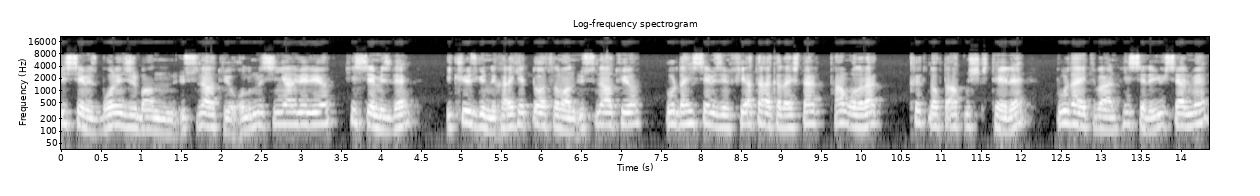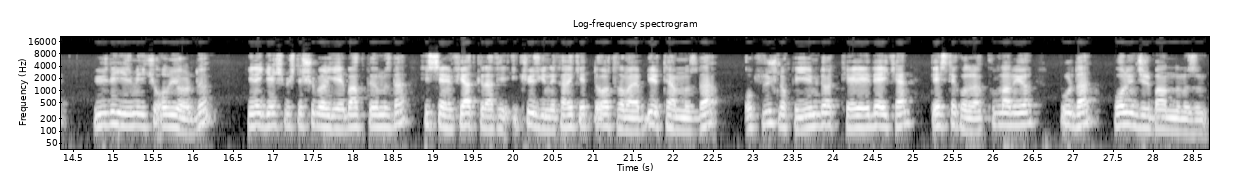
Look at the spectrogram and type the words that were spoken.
Hissemiz Bollinger bandının üstüne atıyor. Olumlu sinyal veriyor. Hissemizde 200 günlük hareketli ortalamanın üstüne atıyor. Burada hissemizin fiyatı arkadaşlar tam olarak 40.62 TL. Buradan itibaren hissede yükselme %22 oluyordu. Yine geçmişte şu bölgeye baktığımızda hissenin fiyat grafiği 200 günlük hareketli ortalamaya 1 Temmuz'da 33.24 TL'deyken destek olarak kullanıyor. Burada Bollinger bandımızın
